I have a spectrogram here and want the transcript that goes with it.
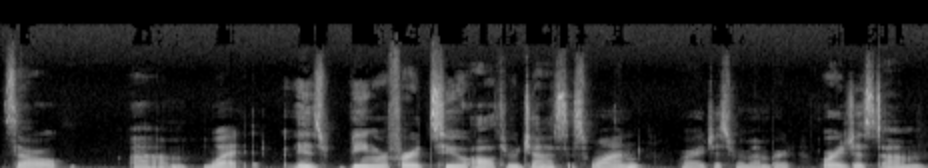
So, um, what is being referred to all through Genesis 1, where I just remembered, where I just um,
